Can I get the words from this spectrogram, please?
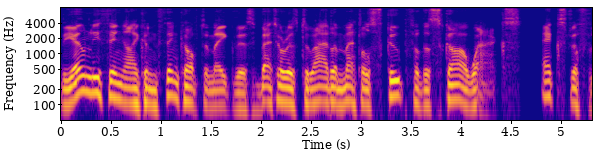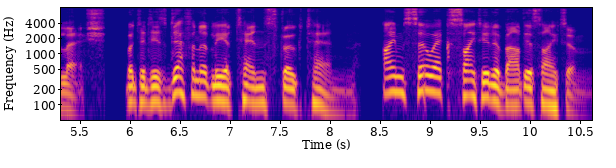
The only thing I can think of to make this better is to add a metal scoop for the scar wax, extra flesh, but it is definitely a 10 stroke 10. I'm so excited about this item.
